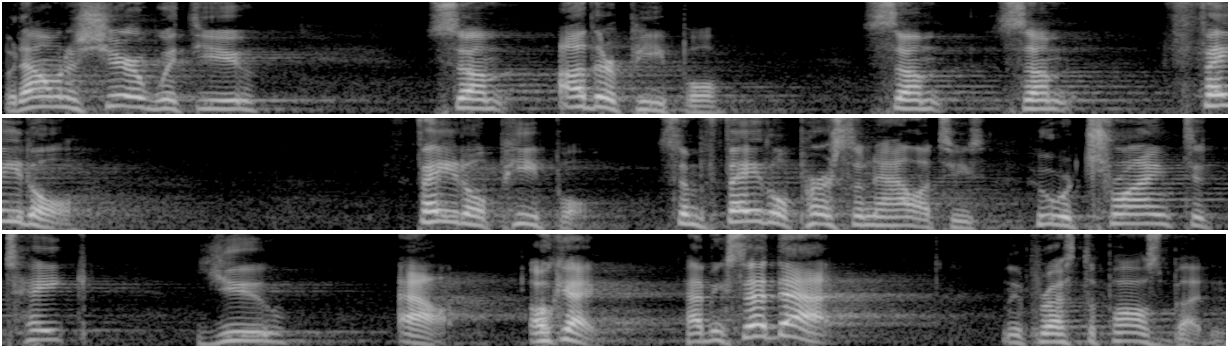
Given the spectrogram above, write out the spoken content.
But I want to share with you some other people, some, some fatal, fatal people, some fatal personalities who were trying to take you out. Okay, having said that, let me press the pause button.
